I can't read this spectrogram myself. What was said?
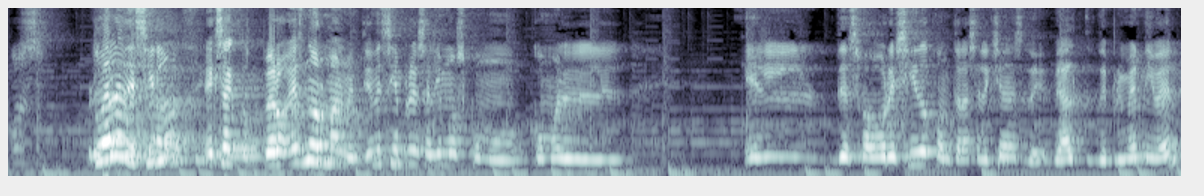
Pues, duele decirlo, exacto, pero es normal, ¿me entiendes? Siempre salimos como, como el, el desfavorecido contra selecciones de, de, alto- de primer nivel.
